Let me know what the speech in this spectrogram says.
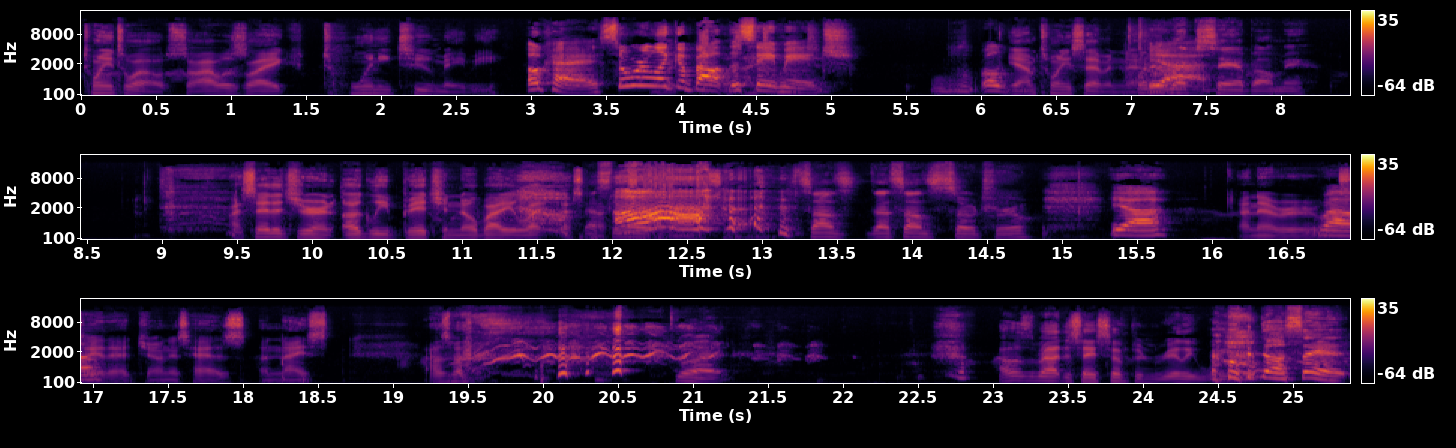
2012. So I was like 22 maybe. Okay, so we're like Like, about the same 22? age. Well, Yeah, I'm 27 now. What did Yeah. Rex say about me? I said that you're an ugly bitch and nobody like that's, That's not. Ah! Sounds that sounds so true. yeah. I never Well- would say that. Jonas has a nice. I was about. What? I was about to say something really weird, no, say it.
